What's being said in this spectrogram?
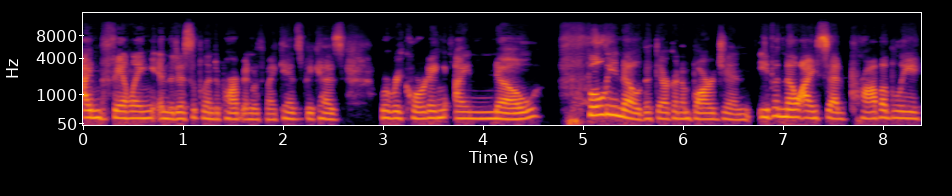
I'm failing in the discipline department with my kids because we're recording. I know fully know that they're going to barge in, even though I said probably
